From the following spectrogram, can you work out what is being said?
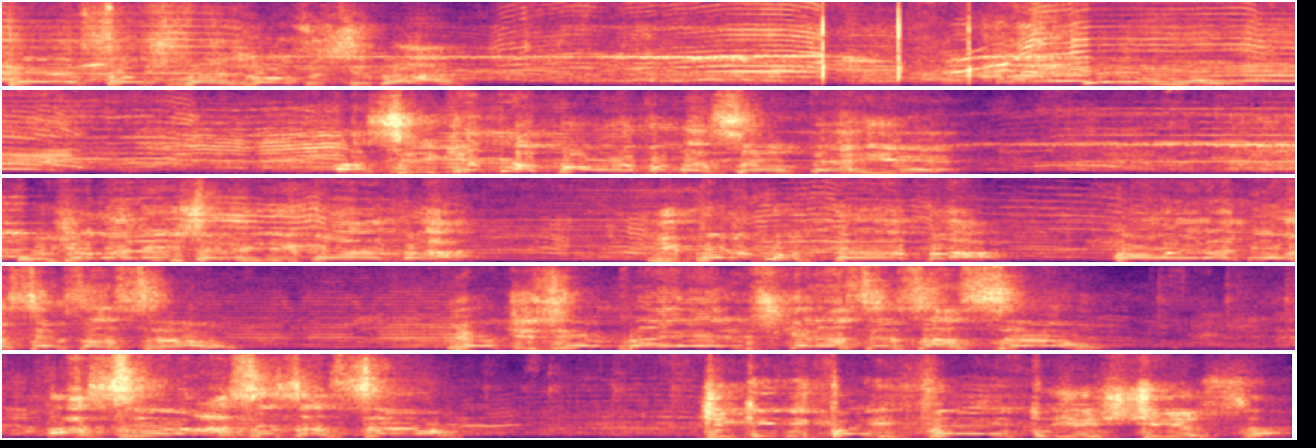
bênçãos para as nossas cidades. Eu, assim que acabou a votação do TRE, o jornalista me ligava e perguntava qual era a minha sensação. Eu dizia para eles que era a sensação, a, a sensação de que lhe foi feito justiça.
